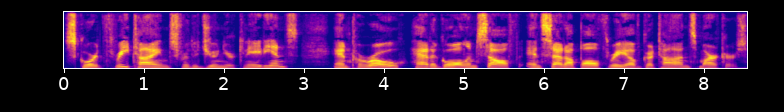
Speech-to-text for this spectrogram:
scored three times for the Junior Canadiens, and Perreault had a goal himself and set up all three of Gratton's markers.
